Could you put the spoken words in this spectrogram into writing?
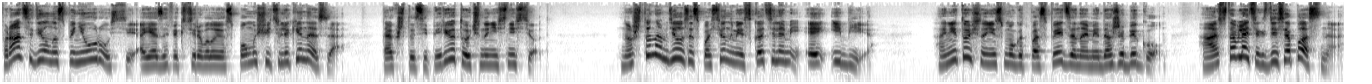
Фран сидел на спине у Руси, а я зафиксировал ее с помощью телекинеза, так что теперь ее точно не снесет. Но что нам делать со спасенными искателями A и B? Они точно не смогут поспеть за нами даже бегом, а оставлять их здесь опасно.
